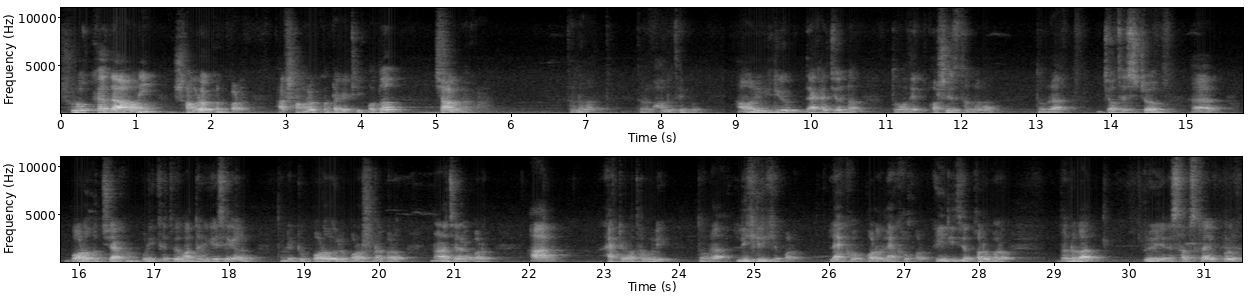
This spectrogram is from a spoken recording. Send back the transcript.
সুরক্ষা দাওয়ানি সংরক্ষণ করা আর সংরক্ষণটাকে ঠিকমতো চালনা করা। ধন্যবাদ। তোমরা ভালো থেকো। আমার এই ভিডিও দেখার জন্য তোমাদের অশেষ ধন্যবাদ। তোমরা যথেষ্ট বড় হচ্ছে। এখন পরীক্ষা তো মাধ্যমিক এসে গেল। তোমরা একটু পড়ো, এগুলো পড়াশোনা করো, নাড়াচাড়া করো। আর একটা কথা বলি, তোমরা লিখে লিখে পড়ো। লেখো পড়ো লেখো, পড়ো। এই জিনিসটা ফলো করো। ধন্যবাদ। প্রয়োজনে সাবস্ক্রাইব করো।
